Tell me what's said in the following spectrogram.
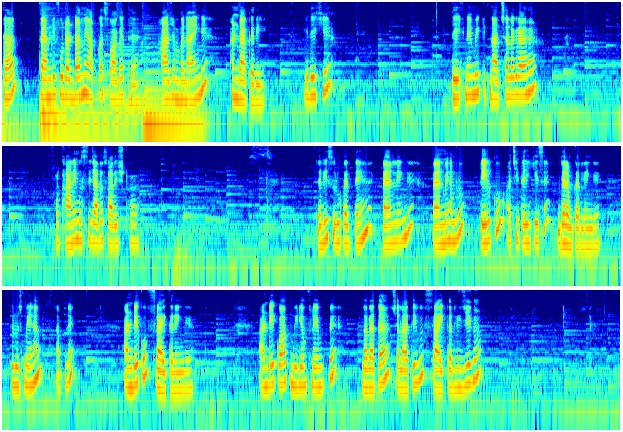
Healthy food अड्डा में आपका स्वागत है। आज हम बनाएँगे अंडा करी। ये देखिए। देखने में कितना अच्छा लग रहा है। और खाने में उससे ज़्यादा स्वादिष्ट है। चलिए शुरू करते हैं। पैन लेंगे। पैन में हम लोग तेल को अच्छी तरीके से गरम कर लेंगे। फिर उसमें हम अपने अंडे को फ्राई करेंगे। अंडे को आप मीडियम फ्लेम पे लगातार चलाते हुए फ्राई कर लीजिएगा।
